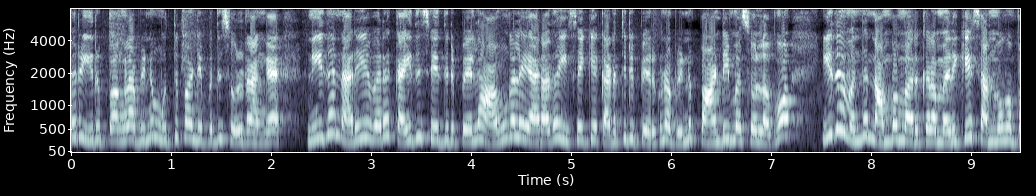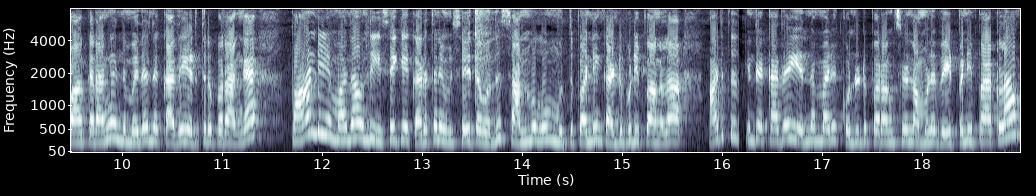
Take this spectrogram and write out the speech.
பேர் இருப்பாங்களா? அப்படின்னு முத்துப்பாண்டி பற்றி சொல்கிறாங்க நீ தான் நிறைய பேரை கைது செய்திருப்பேல அவங்கள யாராவது இசைக்கு கடத்திட்டு போயிருக்கணும் அப்படின்னு பாண்டி அடிமை சொல்லவும் இதை வந்து நம்ப மறுக்கிற மாதிரிக்கே சண்முகம் பார்க்குறாங்க. இந்த மாதிரி தான் இந்த கதையை எடுத்துகிட்டு போகிறாங்க பாண்டியம்மா தான் வந்து இசைக்கு கடத்தின விஷயத்தை வந்து சண்முகம் முத்து பாண்டியும் கண்டுபிடிப்பாங்களா? அடுத்து இந்த கதை எந்த மாதிரி கொண்டுட்டு போகிறாங்கன்னு சொல்லி நம்மளும் வெயிட் பண்ணி பார்க்கலாம்.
